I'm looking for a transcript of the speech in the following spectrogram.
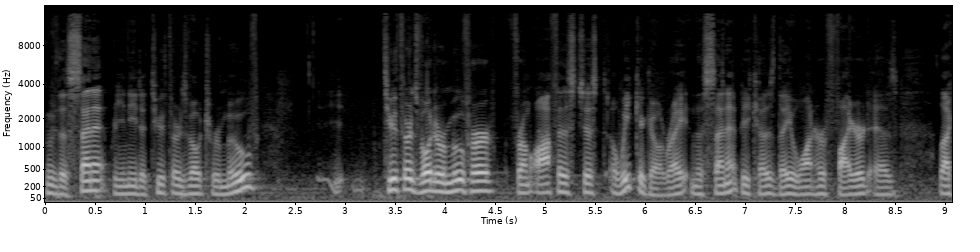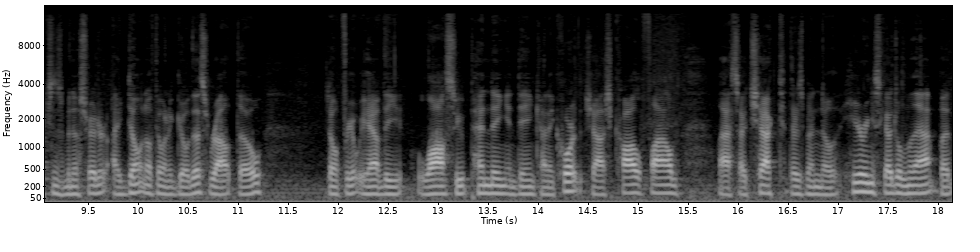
Move the Senate, where you need a two thirds vote to remove two thirds voted to remove her from office just a week ago, right, in the Senate because they want her fired as elections administrator. I don't know if they want to go this route, though. Don't forget we have the lawsuit pending in Dane County Court that Josh Kaul filed. Last I checked, there's been no hearing scheduled on that, but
